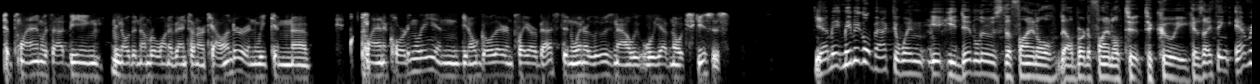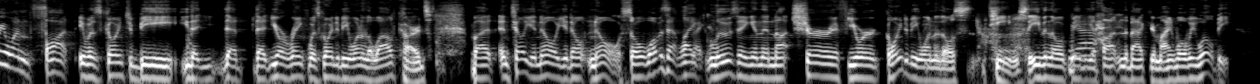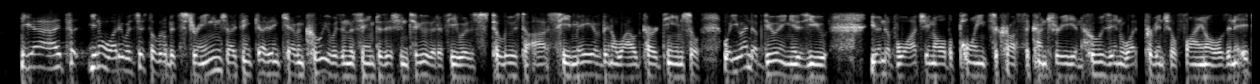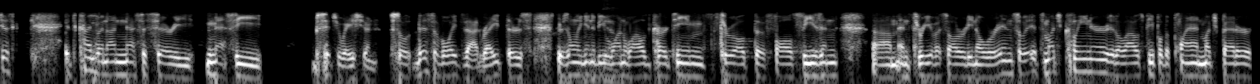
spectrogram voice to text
to plan with that being you know the number one event on our calendar and we can uh, plan accordingly and you know go there and play our best and win or lose now we, we have no excuses yeah, maybe go back to when you did lose the final, the Alberta final to to Koe, because I think everyone thought it was going to be that that that your rink was going to be one of the wild cards, but until you know, you don't know. So, what was that like right. losing and then not sure if you were going to be one of those teams, even though maybe yeah. you thought in the back of your mind, well, we will be. Yeah, it's a, you know what? It was just a little bit strange. I think I think Kevin Koe was in the same position too. That if he was to lose to us, he may have been a wild card team. So what you end up doing is you you end up watching all the points across the country and who's in what provincial finals, and it just it's kind of an unnecessary messy situation. So this avoids that, right? There's there's only going to be yeah. one wild card team throughout the fall season, um, and three of us already know we're in. So it's much cleaner. It allows people to plan much better.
